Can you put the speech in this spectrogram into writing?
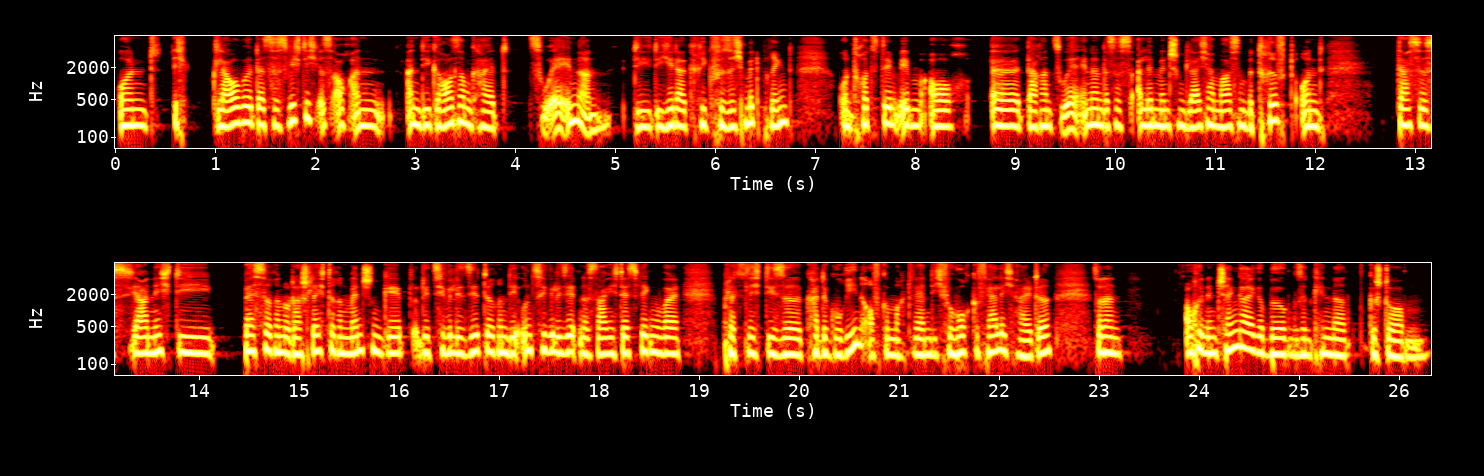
Und ich glaube, dass es wichtig ist, auch an, an die Grausamkeit zu erinnern, die, die jeder Krieg für sich mitbringt und trotzdem eben auch äh, daran zu erinnern, dass es alle Menschen gleichermaßen betrifft und dass es ja nicht die besseren oder schlechteren Menschen gibt, die zivilisierteren, die unzivilisierten. Das sage ich deswegen, weil plötzlich diese Kategorien aufgemacht werden, die ich für hochgefährlich halte, sondern auch in den Chengal-Gebirgen sind Kinder gestorben,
